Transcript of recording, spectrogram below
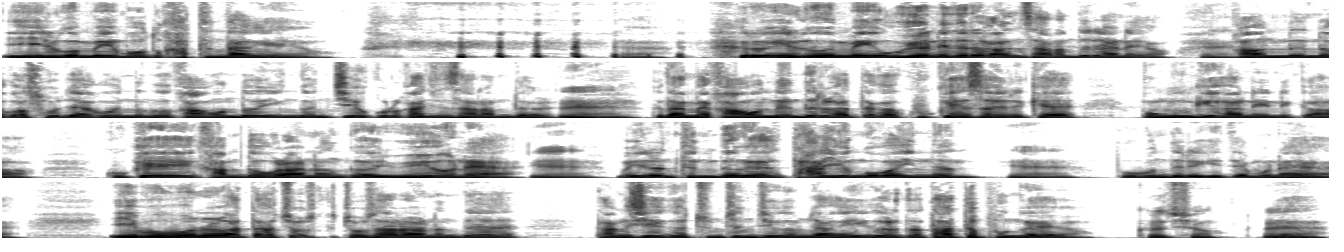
이 일곱 명이 모두 같은 당이에요. 예. 그리고 일곱 명이 우연히 들어간 사람들이 아니에요. 예. 강원랜드가 소재하고 있는 거 강원도 인근 지역구를 가진 사람들. 예. 그 다음에 강원랜드를 갖다가 국회에서 이렇게 공공기관이니까 국회 감독을 하는 그 위원회 예. 뭐 이런 등등 해서 다 연고가 있는 예. 부분들이기 때문에 이 부분을 갖다가 조, 조사를 하는데 당시에 그 춘천지검장이 이걸 다, 다 덮은 거예요. 그렇죠. 예. 예.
